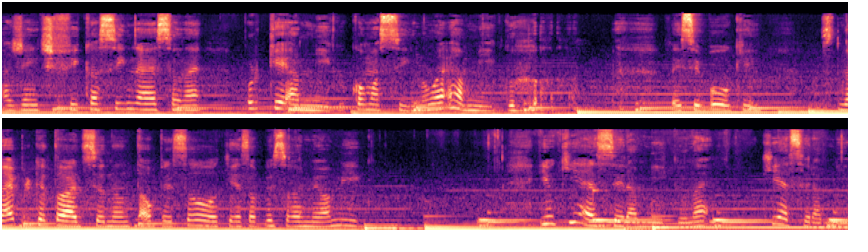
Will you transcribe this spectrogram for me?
a gente fica assim nessa, né? Por que amigo? Como assim? Não é amigo. Facebook, não é porque eu tô adicionando tal pessoa que essa pessoa é meu amigo. E o que é ser amigo, né? O que é ser amigo?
